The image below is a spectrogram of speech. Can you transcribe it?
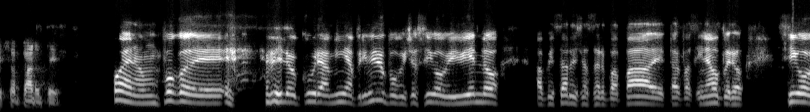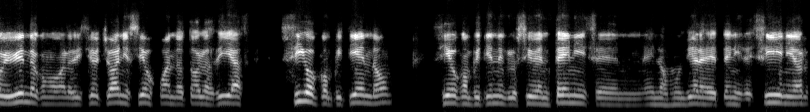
esa parte? Bueno, un poco de, locura mía. Primero porque yo sigo viviendo, a pesar de ya ser papá, de estar fascinado, pero sigo viviendo como a los 18 años, sigo jugando todos los días, sigo compitiendo, sigo compitiendo inclusive en tenis, en, los mundiales de tenis de senior.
